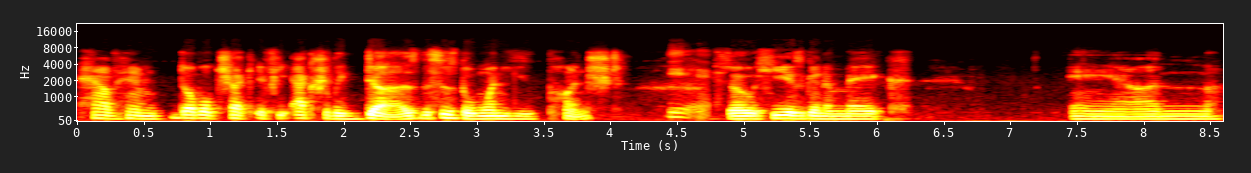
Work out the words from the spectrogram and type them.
have him double check if he actually does. This is the one you punched. Yeah. So he is going to make an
